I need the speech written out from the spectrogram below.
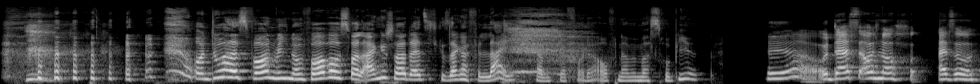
Und du hast vorhin mich noch vorwurfsvoll angeschaut, als ich gesagt habe, vielleicht habe ich ja vor der Aufnahme masturbiert. Ja, und das auch noch, also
